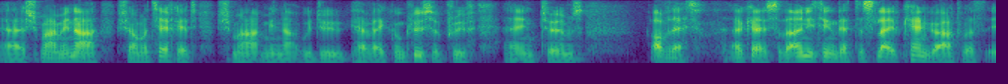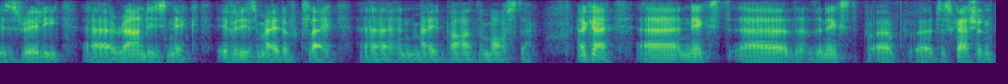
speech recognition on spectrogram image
uh, shma mina shamatechet shma mina." We do have a conclusive proof uh, in terms of that. Okay, so the only thing that the slave can go out with is really uh, round his neck if it is made of clay uh, and made by the master. Okay, uh, next, uh, the, the next uh, uh, discussion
